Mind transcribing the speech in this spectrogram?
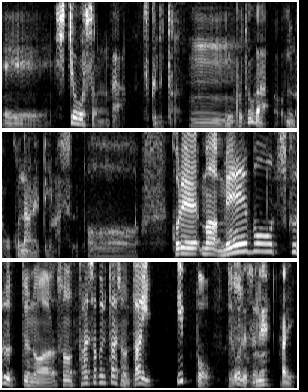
えー、市町村が作るということが今行われています。これ、まあ、名簿を作るっていうのはその対策に対しての第一歩、ね、そうですね。はい。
